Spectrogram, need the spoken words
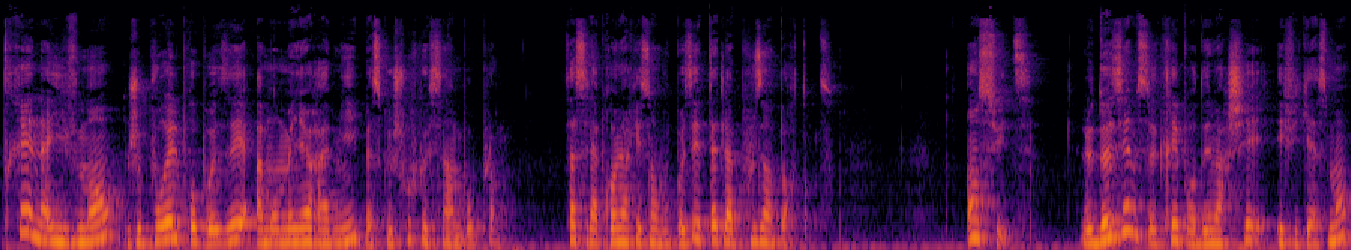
très naïvement, je pourrais le proposer à mon meilleur ami parce que je trouve que c'est un bon plan. Ça, c'est la première question à vous poser, peut-être la plus importante. Ensuite, le deuxième secret pour démarcher efficacement,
